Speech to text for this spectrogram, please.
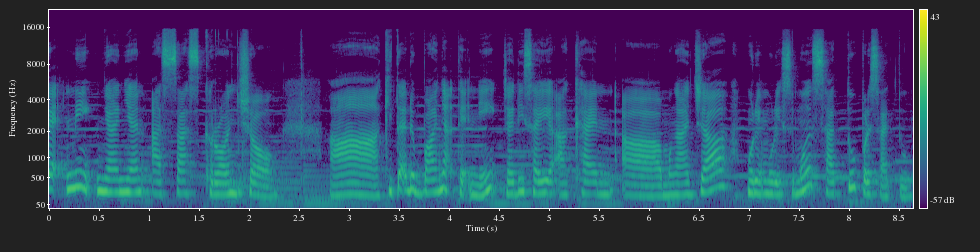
teknik nyanyian asas keroncong. Ah, kita ada banyak teknik, jadi saya akan uh, mengajar murid-murid semua satu persatu.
